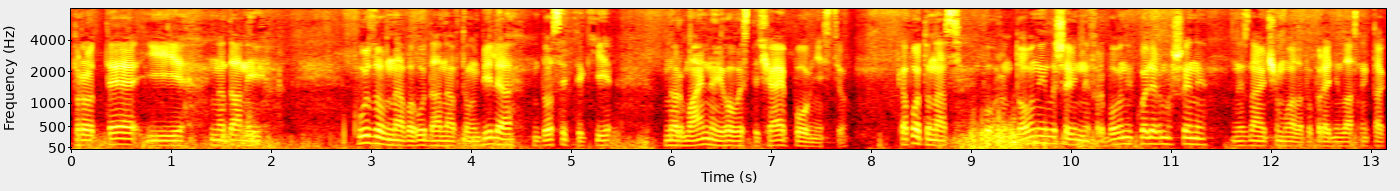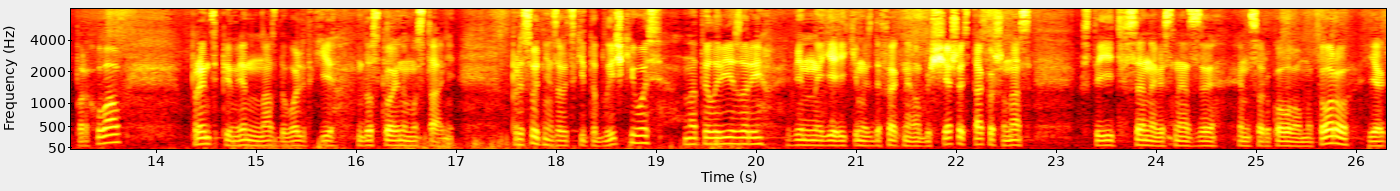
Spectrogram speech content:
проте і на даний кузов на вагу даного автомобіля досить таки нормально, його вистачає повністю. Капот у нас погрунтований, лише він не фарбований в колір машини. Не знаю чому, але попередній власник так порахував. В принципі, він у нас доволі таки достойному стані. Присутні заводські таблички ось на телевізорі. Він не є якимось дефектним або ще щось. Також у нас стоїть все навісне з М40 мотору, як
